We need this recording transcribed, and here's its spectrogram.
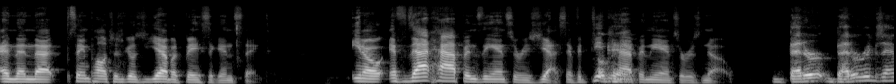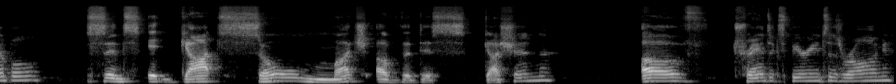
and then that same politician goes, "Yeah, but Basic Instinct." You know, if that happens, the answer is yes. If it didn't Okay. happen, the answer is no. better better example since it got so much of the discussion of trans experiences wrong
